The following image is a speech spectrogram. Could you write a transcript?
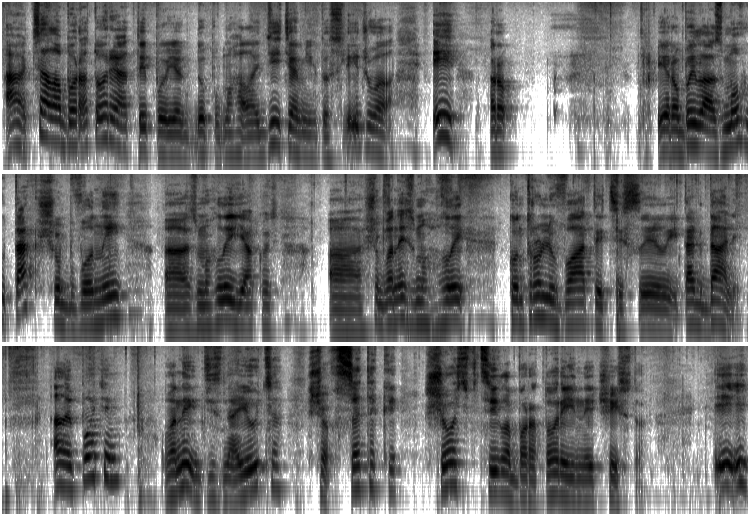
А ця лабораторія, типу, як допомагала дітям, їх досліджувала. І і робила змогу так, щоб вони е, змогли якось, е, щоб вони змогли контролювати ці сили і так далі. Але потім вони дізнаються, що все-таки щось в цій лабораторії нечисто. І,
